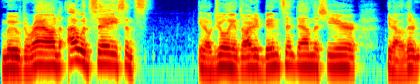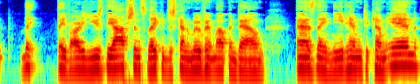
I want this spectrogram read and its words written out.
moved around. I would say since you know, Julien's already been sent down this year. You know, they're they they've already used the option, so they can just kind of move him up and down as they need him to come in.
